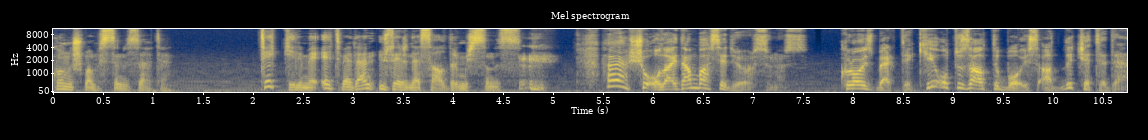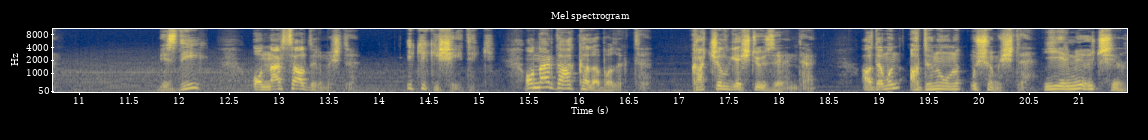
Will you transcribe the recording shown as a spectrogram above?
Konuşmamışsınız zaten. Tek kelime etmeden üzerine saldırmışsınız. Ha şu olaydan bahsediyorsunuz. Kreuzberg'deki 36 Boys adlı çeteden. Biz değil, onlar saldırmıştı. İki kişiydik. Onlar daha kalabalıktı. Kaç yıl geçti üzerinden. Adamın adını unutmuşum işte. 23 yıl.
